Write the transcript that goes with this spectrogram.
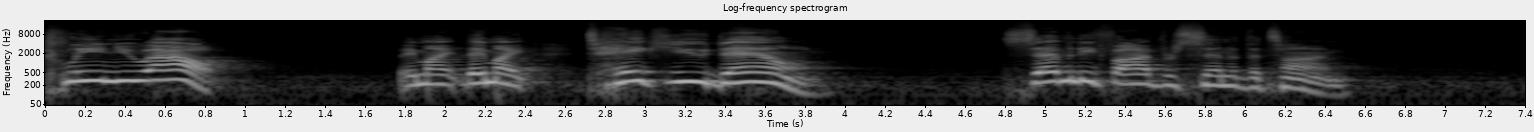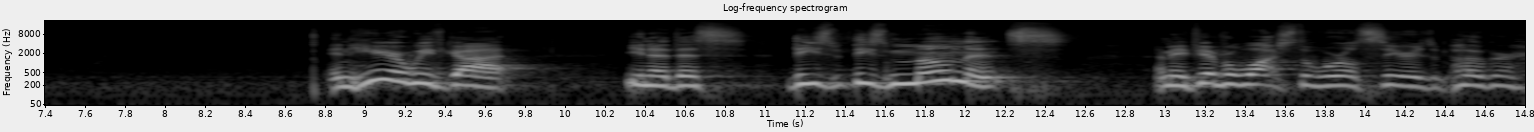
clean you out, they might, they might take you down 75% of the time. And here we've got, you know, this, these, these moments. I mean, if you ever watched the World Series of Poker,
